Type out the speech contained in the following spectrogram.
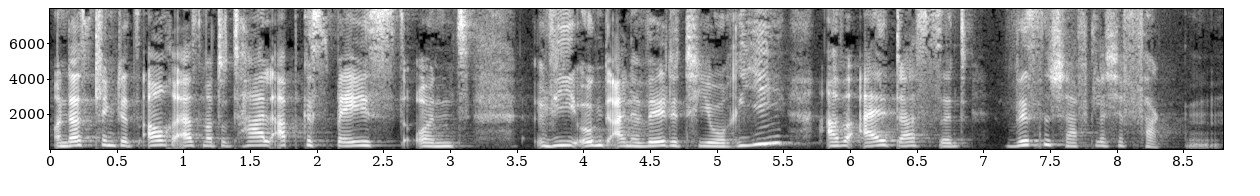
Und das klingt jetzt auch erstmal total abgespaced und wie irgendeine wilde Theorie, aber all das sind wissenschaftliche Fakten.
